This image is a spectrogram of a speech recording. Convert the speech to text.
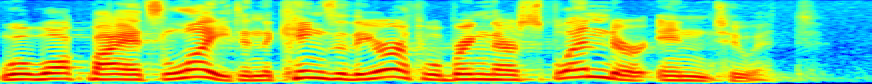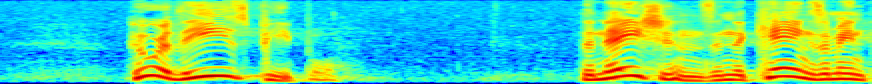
will walk by its light, and the kings of the earth will bring their splendor into it. Who are these people? The nations and the kings. I mean,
